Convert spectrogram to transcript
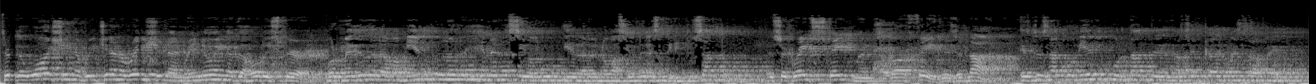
Through the washing of regeneration and renewing of the Holy Spirit. Por medio del lavamiento de la regeneración y de la renovación del Espíritu Santo. It's a great statement of our faith, is it not? Esto es algo bien importante acerca de nuestra fe.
